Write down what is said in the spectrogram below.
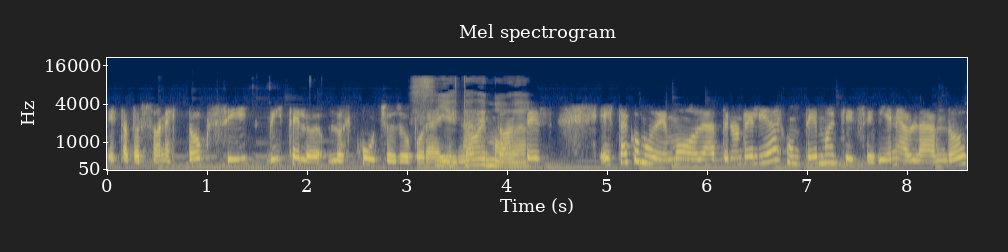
esta persona es toxi, ¿viste? Lo, lo escucho yo por ahí, sí, está de moda. Entonces, está como de moda, pero en realidad es un tema que se viene hablando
